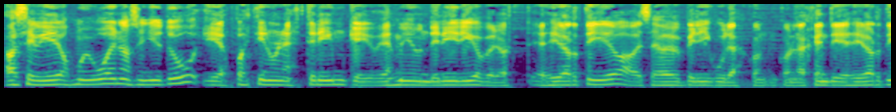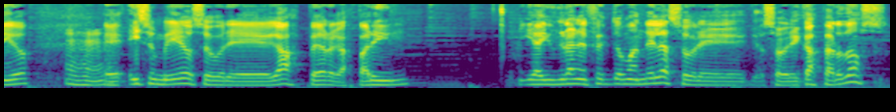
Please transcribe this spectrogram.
hace videos muy buenos en YouTube y después tiene un stream que es medio un delirio, pero es divertido. A veces ve películas con, con la gente y es divertido. Eh, hizo un video sobre Gasper, Gasparín, y hay un gran efecto Mandela sobre, sobre Casper 2,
